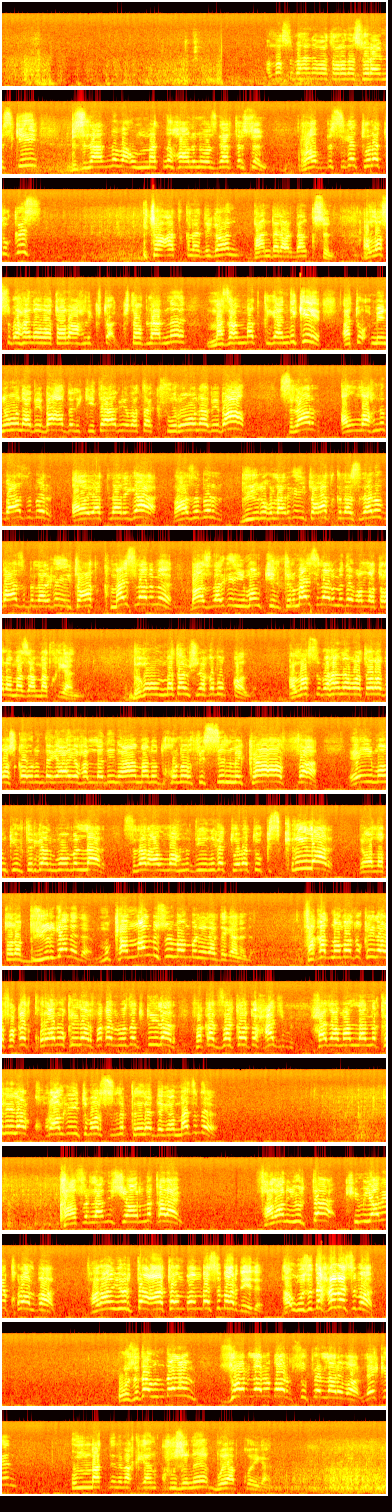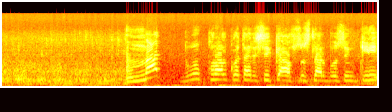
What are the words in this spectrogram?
Alloh subhanahu va taolodan so'raymizki, bizlarni va ummatni holini o'zgartirsin. Robbisiga to'la to'kis itoat qiladigan bandalardan qilsin. Alloh subhanahu va taolo ahli kitoblarni mazammat qilgandiki, atu'minuna bi ba'dil kitabi va takfuruna bi ba'd. Sizlar Allohni ba'zi bir oyatlariga, ba'zi bir buyruqlariga itoat qilasizlar va ba'zi birlariga itoat qilmaysizlarmi? Ba'zilarga iymon keltirmaysizlarmi deb Alloh taolo mazammat qilgandi. Bugun ummat ham shunaqa bo'lib qoldi. Alloh subhanahu va taolo boshqa o'rinda ya ayyuhallazina amanu dkhulu fis-silmi kaffa. Ey iymon keltirgan mu'minlar, sizlar Allohning diniga to'la to'kis kiringlar deb Alloh taolo buyurgan edi. Mukammal musulmon bo'linglar degan edi. Faqat namoz o'qinglar, faqat Qur'on o'qinglar, faqat roza tutinglar, faqat zakot va haj haj amallarini qilinglar, Qur'onga e'tiborsizlik qilinglar degan emas edi. Kofirlarning shiorini qarang. Falon yurtda kimyoviy qurol bor. Falon yurtda atom bombasi bor deydi. Ha o'zida hammasi bor. O'zida undan ham zo'rlari bor, superlari bor, lekin ummatni nima qilgan ko'zini bo'yab qo'ygan. Ummat bugun qurol ko'tarishlikka afsuslar bo'lsinki,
